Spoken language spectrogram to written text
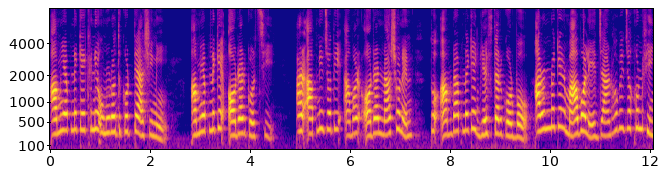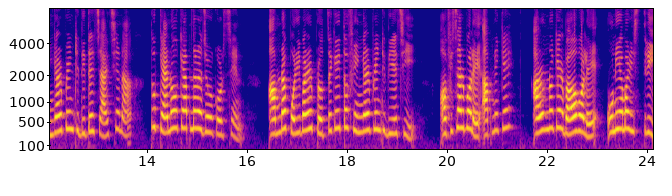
আমি আপনাকে এখানে অনুরোধ করতে আসিনি, আমি আপনাকে অর্ডার করছি। আর আপনি যদি আমার অর্ডার না শোনেন, তো আমরা আপনাকে গ্রেফতার করব। আরণ্যকের মা বলে, জাহ্নবী যখন ফিঙ্গারপ্রিন্ট দিতে চাইছে না, তো কেন ওকে আপনারা জোর করছেন? আমরা পরিবারের প্রত্যেকেই তো ফিঙ্গারপ্রিন্ট দিয়েছি। অফিসার বলে আপনি কে আরণ্যকের বাবা বলে, উনি আমার স্ত্রী।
